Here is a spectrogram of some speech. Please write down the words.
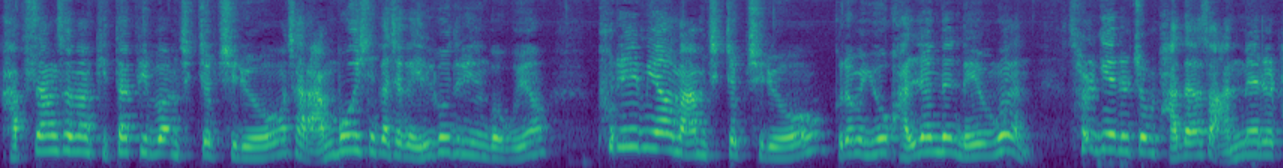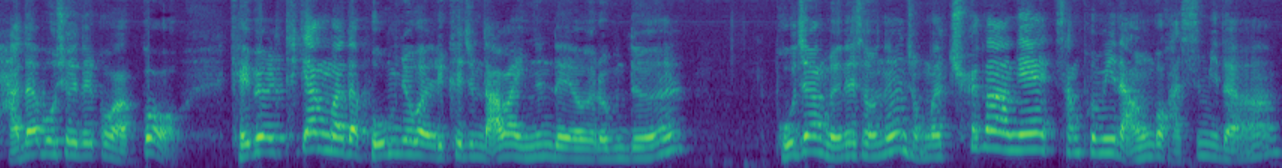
갑상선암 기타 피부암 직접 치료 잘 안 보이시니까 제가 읽어드리는 거고요. 프리미엄 암 직접 치료 그러면 요 관련된 내용은 설계를 좀 받아서 안내를 받아보셔야 될 것 같고 개별 특약마다 보험료가 이렇게 좀 나와 있는데요, 여러분들 보장 면에서는 정말 최강의 상품이 나온 것 같습니다.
